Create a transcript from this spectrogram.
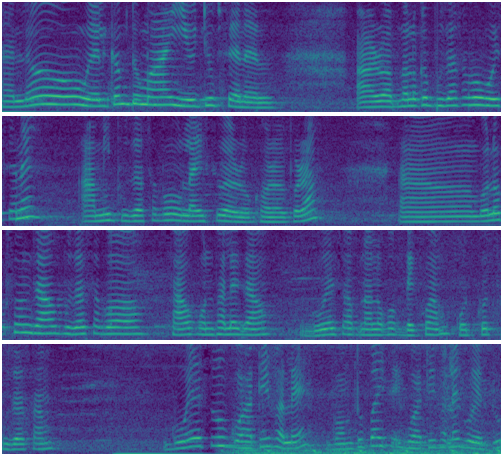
Hello' welcome to my YouTube channel আৰু আপোনালোকে পূজা চাব গৈছেনে? আমি পূজা চাব ওলাইছোঁ আৰু ঘৰৰ পৰা। ব'লকচোন যাওঁ পূজা চাব। চাওঁ কোনফালে যাওঁ। গৈ আছোঁ আপোনালোকক দেখুৱাম ক'ত ক'ত পূজা চাম। গৈ আছোঁ গুৱাহাটীৰ ফালে। গমটো পাইছে গুৱাহাটীৰ ফালে গৈ আছোঁ।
